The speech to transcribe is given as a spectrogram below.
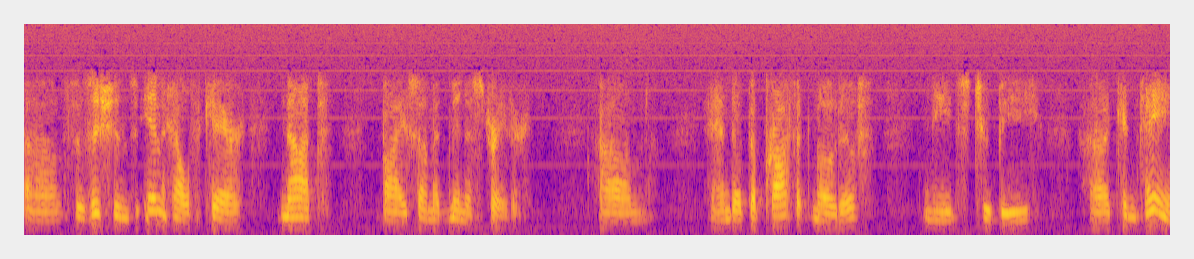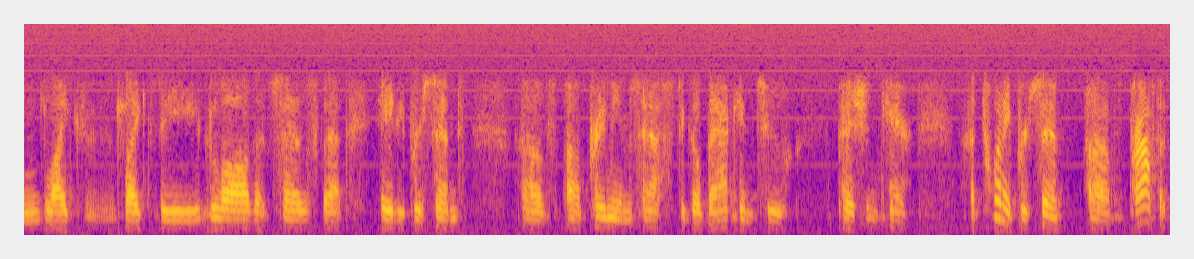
uh, physicians in healthcare, not by some administrator. Um, and that the profit motive needs to be uh, contained, like like the law that says that 80% of uh, premiums have to go back into patient care. A 20% uh, profit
